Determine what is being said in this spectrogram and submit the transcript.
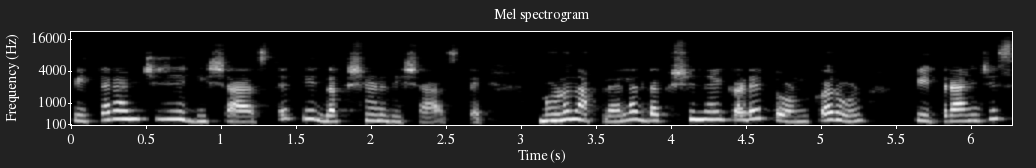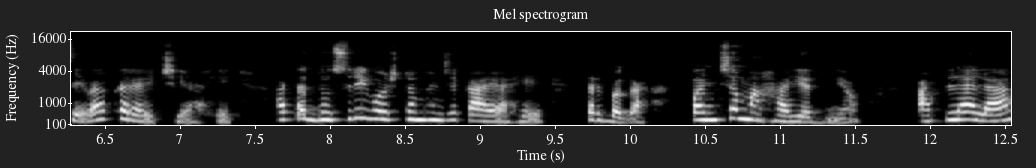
पितरांची जी दिशा असते ती दक्षिण दिशा असते. म्हणून आपल्याला दक्षिणेकडे तोंड करून पितरांची सेवा करायची आहे. आता दुसरी गोष्ट म्हणजे काय आहे? तर बघा पंचमहायज्ञ. आपल्याला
